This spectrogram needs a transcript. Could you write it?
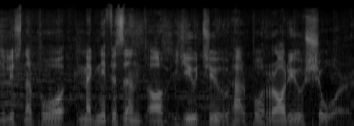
Ni lyssnar på Magnificent av U2 här på Radio Shore.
